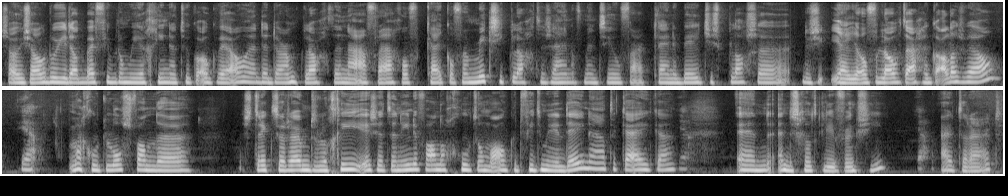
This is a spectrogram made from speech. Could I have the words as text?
Sowieso doe je dat bij fibromyalgie natuurlijk ook wel. hè, De darmklachten navragen of kijken of er mixieklachten zijn. Of mensen heel vaak kleine beetjes plassen. Dus ja, je overloopt eigenlijk alles wel. Ja. Maar goed, los van de strikte reumatologie is het in ieder geval nog goed om ook het vitamine D na te kijken. Ja. En, en de schildklierfunctie, Ja. uiteraard.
